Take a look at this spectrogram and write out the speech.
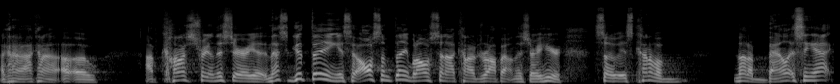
I kind of, I kind of, uh oh, I've concentrated on this area, and that's a good thing. It's an awesome thing, but all of a sudden I kind of drop out in this area here. So it's kind of a not a balancing act,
